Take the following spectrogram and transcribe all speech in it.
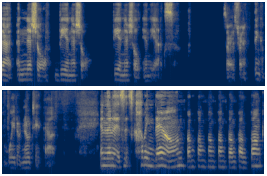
that initial, V initial, V initial in the X. Sorry, I was trying to think of a way to notate that. And then as it's coming down, bunk, bunk, bunk, bunk, bunk, bunk, bunk,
